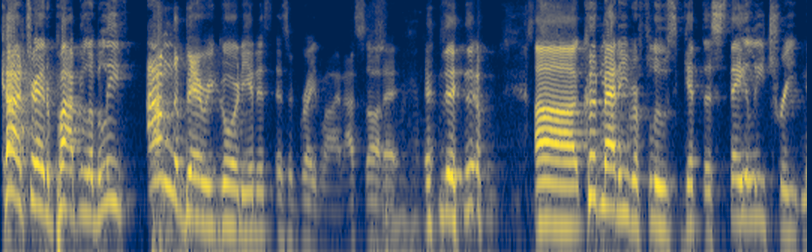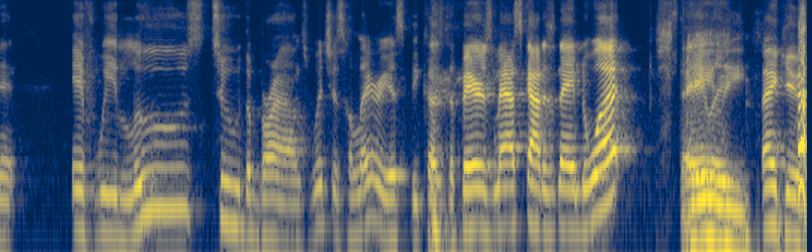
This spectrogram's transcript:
Contrary to popular belief, I'm the Berry Gordy. It is, it's a great line. I saw that. uh, could Matt Eberflus get the Staley treatment if we lose to the Browns, which is hilarious because the Bears mascot is named what? Staley. Thank you.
